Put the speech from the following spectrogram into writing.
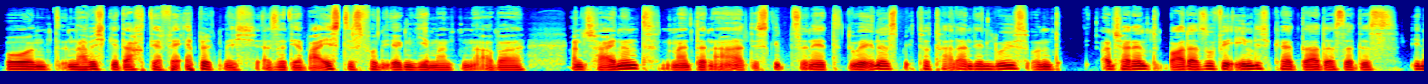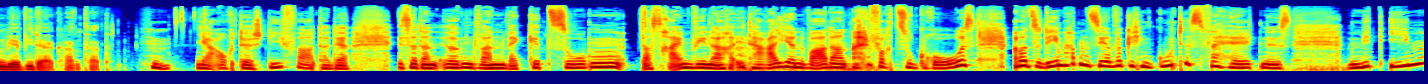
Und dann habe ich gedacht, der veräppelt mich. Also der weiß das von irgendjemandem. Aber anscheinend meint er, na, das gibt's ja nicht. Du erinnerst mich total an den Luis. Und anscheinend war da so viel Ähnlichkeit da, dass er das in mir wiedererkannt hat. Hm. Ja, auch der Stiefvater, der ist ja dann irgendwann weggezogen. Das Heimweh nach Italien war dann einfach zu groß. Aber zudem hatten Sie ja wirklich ein gutes Verhältnis. Mit ihm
